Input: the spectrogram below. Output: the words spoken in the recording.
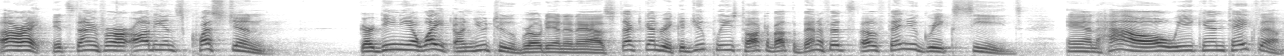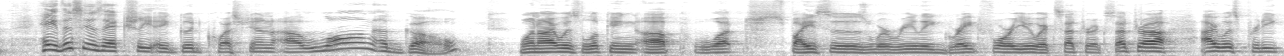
All right, it's time for our audience question. Gardenia White on YouTube wrote in and asked, Dr. Gundry, could you please talk about the benefits of fenugreek seeds and how we can take them? Hey, this is actually a good question. Uh, long ago, when I was looking up what spices were really great for you, etc., etc., I was pretty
